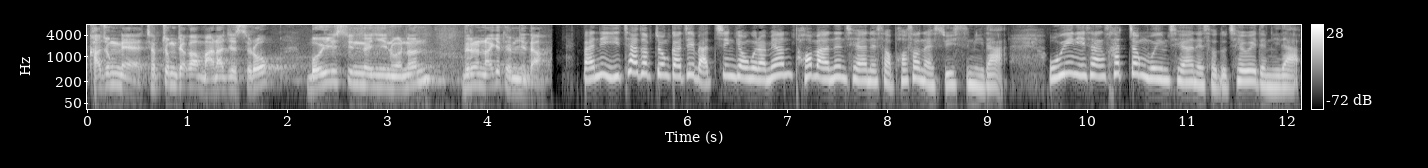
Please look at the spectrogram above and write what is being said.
가족 내 접종자가 많아질수록 모일 수 있는 인원은 늘어나게 됩니다. 만약 2차 접종까지 마친 경우라면 더 많은 제한에서 벗어날 수 있습니다. 5인 이상 사적 모임 제한에서도 제외됩니다.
